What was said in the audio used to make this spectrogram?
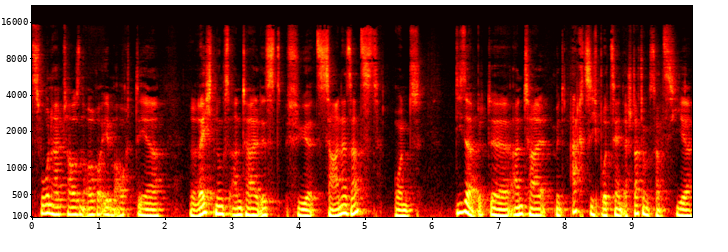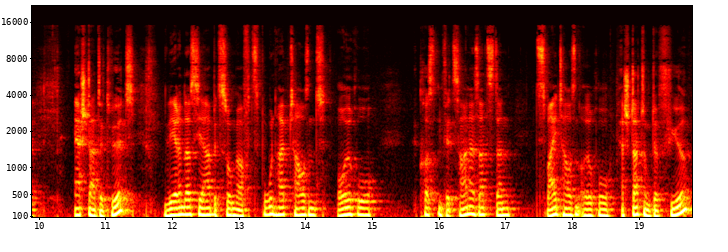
2.500 Euro eben auch der Rechnungsanteil ist für Zahnersatz und dieser äh, Anteil mit 80% Erstattungssatz hier erstattet wird, wären das ja bezogen auf 2.500 Euro Kosten für Zahnersatz dann 2.000 Euro Erstattung dafür,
